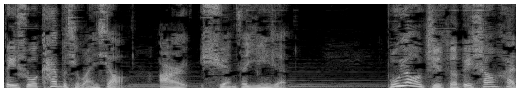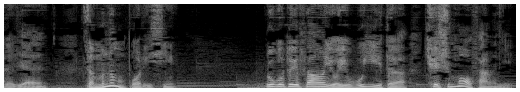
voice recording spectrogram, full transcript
被说开不起玩笑而选择隐忍？不要指责被伤害的人怎么那么玻璃心。如果对方有意无意的确实冒犯了你，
